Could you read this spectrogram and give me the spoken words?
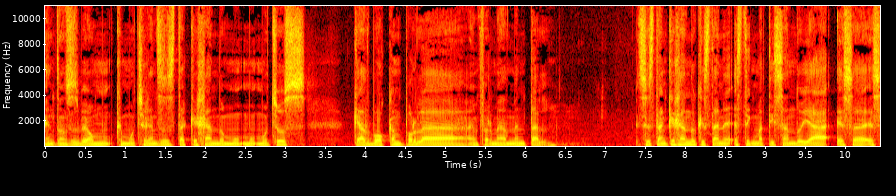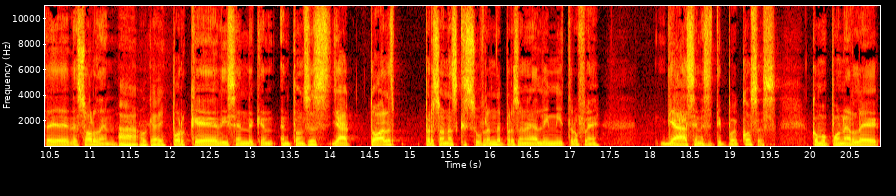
Entonces veo que mucha gente se está quejando, mu- mu- muchos que advocan por la enfermedad mental. Se están quejando que están estigmatizando ya esa, ese desorden. Ah, ok. Porque dicen de que entonces ya todas las personas que sufren de personalidad limítrofe ya hacen ese tipo de cosas. Como ponerle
